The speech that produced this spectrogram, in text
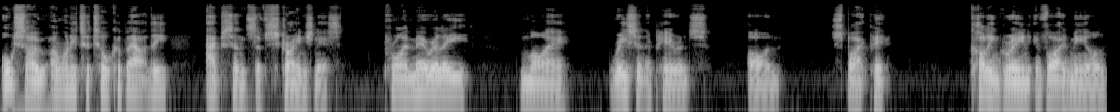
Also, I wanted to talk about the absence of strangeness. Primarily, my recent appearance on Spike Pit. Colin Green invited me on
